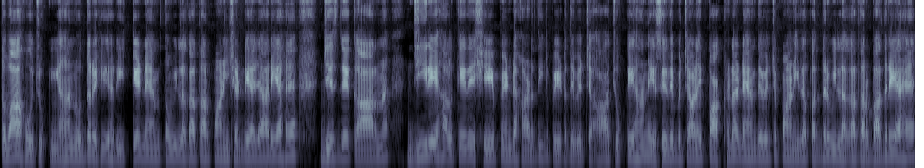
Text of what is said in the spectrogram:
ਤਬਾਹ ਹੋ ਚੁੱਕੀਆਂ ਹਨ। ਉਧਰ ਹੀ ਹਰੀਕੇ ਡੈਮ ਤੋਂ ਵੀ ਲਗਾਤਾਰ ਪਾਣੀ ਛੱਡਿਆ ਜਾ ਰਿਹਾ ਹੈ, ਜਿਸ ਦੇ ਕਾਰਨ ਜੀਰੇ ਹਲਕੇ ਦੇ 6 ਪਿੰਡ ਹੜ੍ਹ ਦੀ ਲਪੇਟ ਦੇ ਵਿੱਚ ਆ ਚੁੱਕੇ ਹਨ। ਇਸੇ ਦੇ ਵਿਚਾਲੇ ਭਾਖੜਾ ਡੈਮ ਦੇ ਵਿੱਚ ਪਾਣੀ ਦਾ ਪੱਧਰ ਵੀ ਲਗਾਤਾਰ ਵੱਧ ਰਿਹਾ ਹੈ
